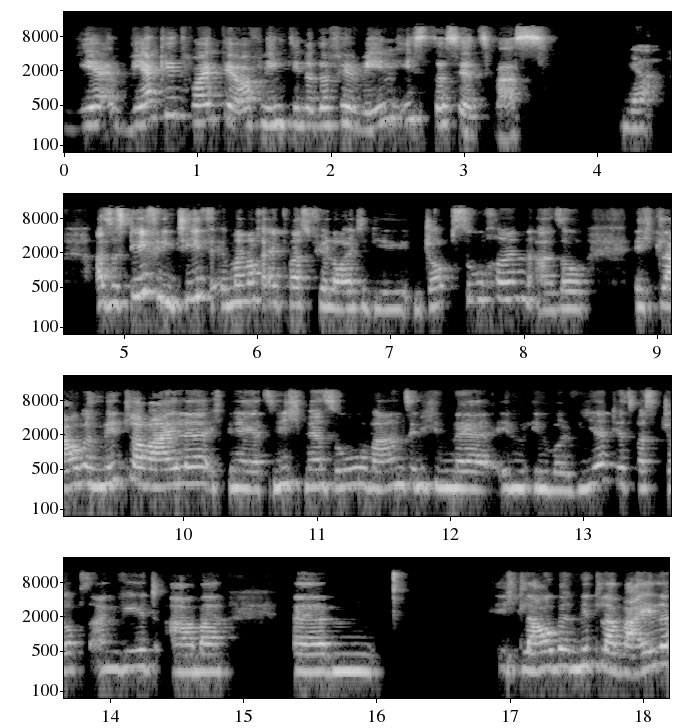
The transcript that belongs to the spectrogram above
wer, wer geht heute auf LinkedIn oder für wen ist das jetzt was? Ja, also es ist definitiv immer noch etwas für Leute, die einen Job suchen. Also ich glaube mittlerweile, ich bin ja jetzt nicht mehr so wahnsinnig in der, in, involviert, jetzt was Jobs angeht, aber ähm, ich glaube mittlerweile,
